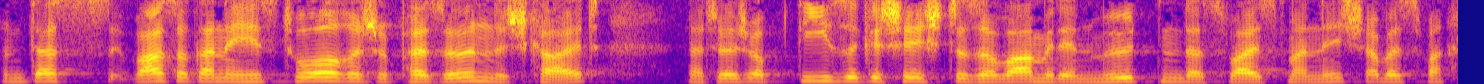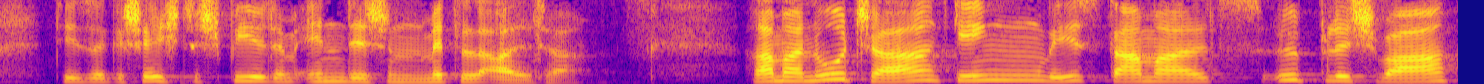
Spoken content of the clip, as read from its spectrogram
Und das war sogar eine historische Persönlichkeit. Natürlich, ob diese Geschichte so war mit den Mythen, das weiß man nicht, aber es war, diese Geschichte spielt im indischen Mittelalter. Ramanuja ging, wie es damals üblich war,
